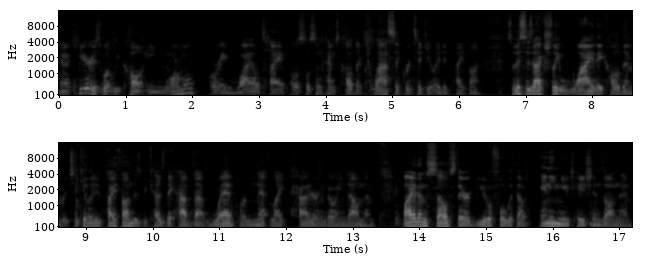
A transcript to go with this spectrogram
Now here is what we call a normal or a wild type, also sometimes called a classic reticulated python. So this is actually why they call them reticulated pythons is because they have that web or net-like pattern going down them. By themselves, they're beautiful without any mutations on them.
